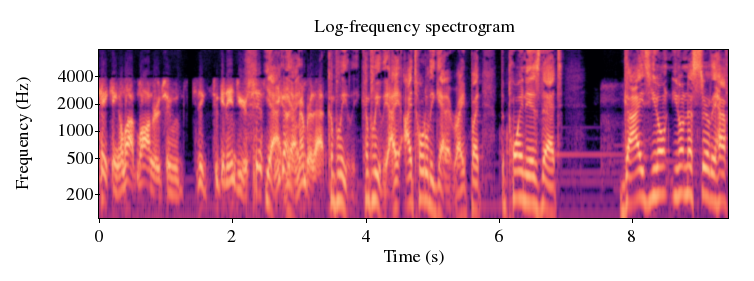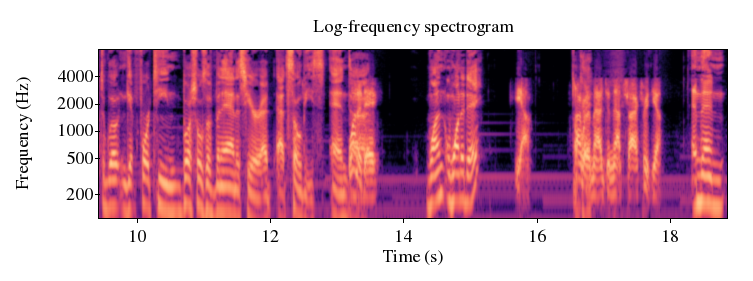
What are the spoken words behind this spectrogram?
taking a lot longer to to, to get into your system. Yeah. you got to yeah, remember that. Completely. Completely. I, I totally get it, right? But the point is that guys, you don't you don't necessarily have to go out and get 14 bushels of bananas here at, at Sobeys and One uh, a day. One one a day? Yeah, I would imagine that's accurate. Yeah. And then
